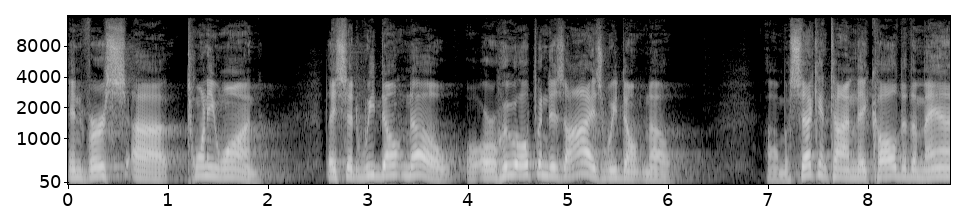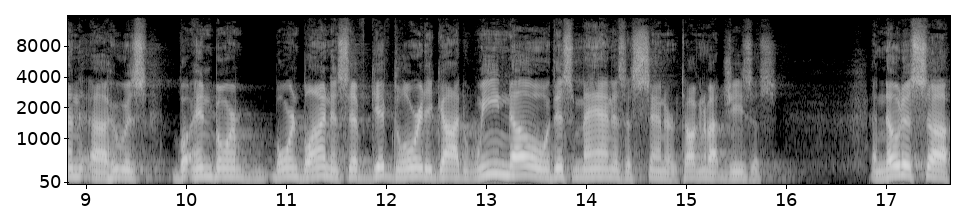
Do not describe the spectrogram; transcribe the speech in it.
in verse uh, 21, they said, We don't know. Or who opened his eyes, we don't know. Um, a second time, they called to the man uh, who was born, born blind and said, Give glory to God. We know this man is a sinner, talking about Jesus. And notice uh,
